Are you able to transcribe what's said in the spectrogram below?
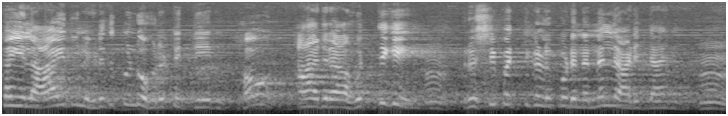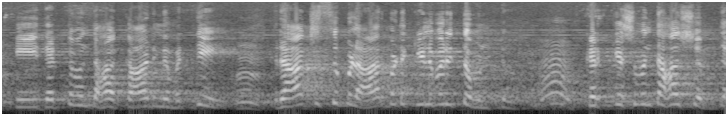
ಕೈಯಲ್ಲಿ ಆಯುಧವನ್ನು ಹಿಡಿದುಕೊಂಡು ಹೊರಟಿದ್ದೇನೆ. ಆದರೆ ಆ ಹೊತ್ತಿಗೆ ಋಷಿಪತಿಗಳು ಕೂಡ ನನ್ನಲ್ಲಿ ಆಡಿದ್ದಾರೆ. ಈ ದಟ್ಟವಂತಹ ಕಾಡಿನ ಮಧ್ಯೆ ರಾಕ್ಷಸಗಳ ಆರ್ಭಟ ಕೇಳಿಬರುತ್ತಾ ಉಂಟು. ಕರ್ಕಿಸುವಂತಹ ಶಬ್ದ.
